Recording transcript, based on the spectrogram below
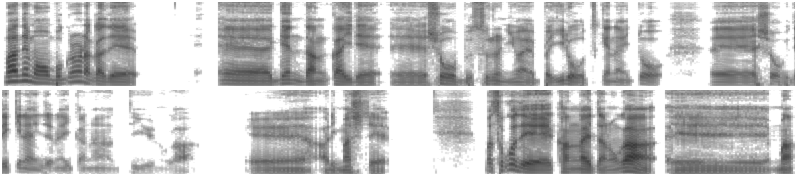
まあでも僕の中で、えー、現段階で、えー、勝負するにはやっぱり色をつけないと、え勝負できないんじゃないかなっていうのが、えありまして、まあ、そこで考えたのが、えーまあ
